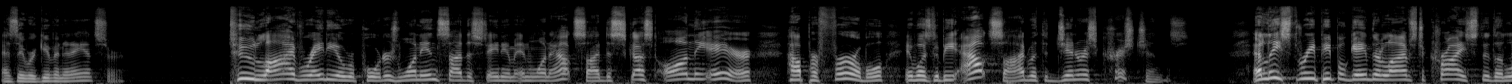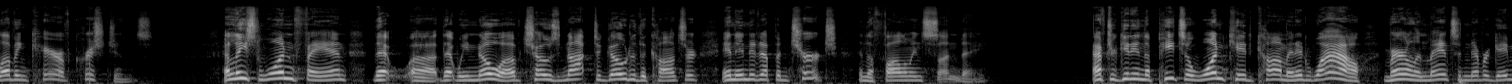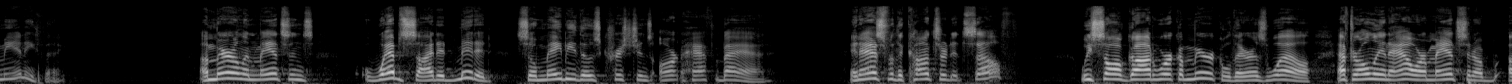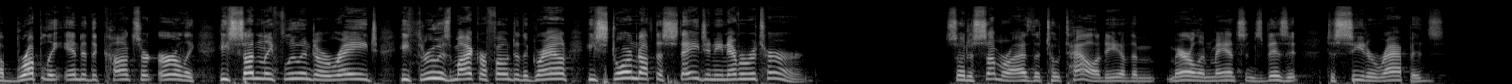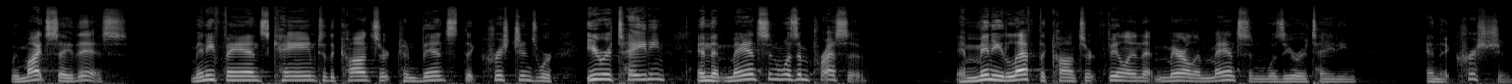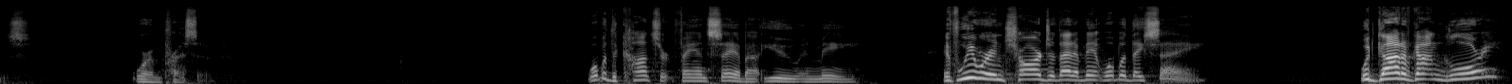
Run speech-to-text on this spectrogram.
as they were given an answer. Two live radio reporters, one inside the stadium and one outside, discussed on the air how preferable it was to be outside with the generous Christians. At least three people gave their lives to Christ through the loving care of Christians. At least one fan that, uh, that we know of chose not to go to the concert and ended up in church in the following Sunday. After getting the pizza, one kid commented, Wow, Marilyn Manson never gave me anything. A Marilyn Manson's website admitted, so maybe those Christians aren't half bad. And as for the concert itself, we saw God work a miracle there as well. After only an hour, Manson ab- abruptly ended the concert early. He suddenly flew into a rage. He threw his microphone to the ground. He stormed off the stage and he never returned. So, to summarize the totality of the Marilyn Manson's visit to Cedar Rapids, we might say this. Many fans came to the concert convinced that Christians were irritating and that Manson was impressive. And many left the concert feeling that Marilyn Manson was irritating and that Christians were impressive. What would the concert fans say about you and me? If we were in charge of that event, what would they say? Would God have gotten glory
